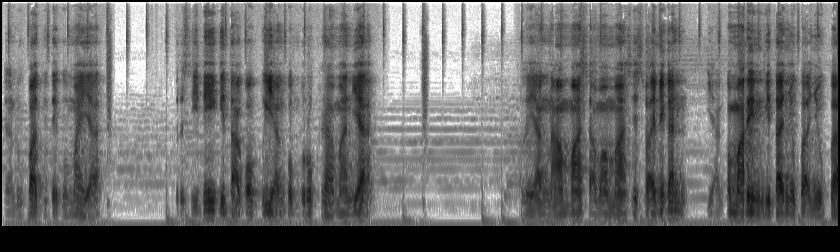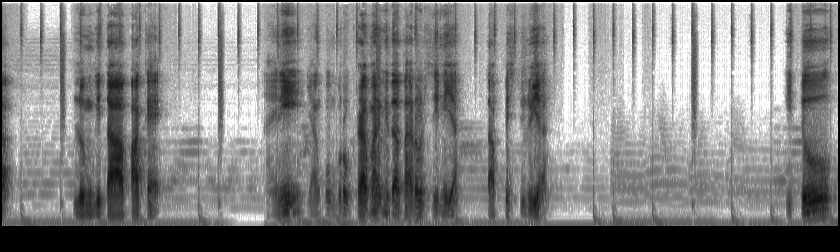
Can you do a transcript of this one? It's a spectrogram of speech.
jangan lupa titik koma ya. Terus ini kita copy yang pemrograman ya. Kalau yang nama sama mahasiswa ini kan yang kemarin kita nyoba-nyoba belum kita pakai. Nah ini yang pemrograman kita taruh di sini ya. Kita paste dulu ya. Itu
